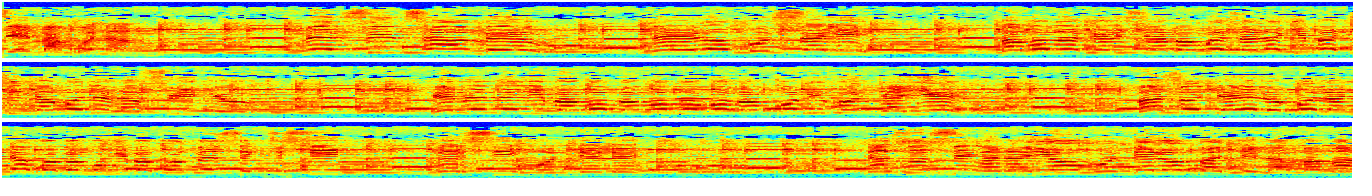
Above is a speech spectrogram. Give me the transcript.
Simba kuna. Merci Nzambe na eloko osali. Bango makanisi na bango ezalaki batinda yango na l'Afrique. Ebebeli bango bango moko bakomi kodaye. Bazodaye lokola ndako bangungi bapompe insecticide. Merci Mondele. Nazosenga na yo Mondele obatela mama.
